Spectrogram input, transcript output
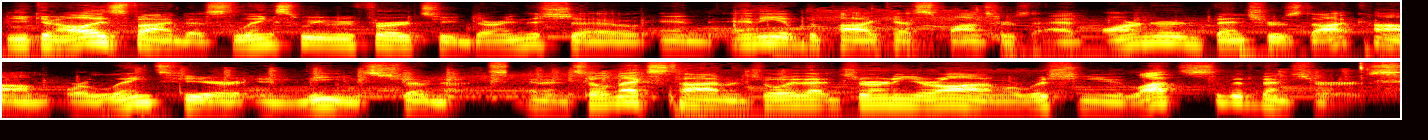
You can always find us, links we refer to during the show, and any of the podcast sponsors at arneradventures.com or linked here in these show notes. And until next time, enjoy that journey you're on. We're wishing you lots of adventures.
